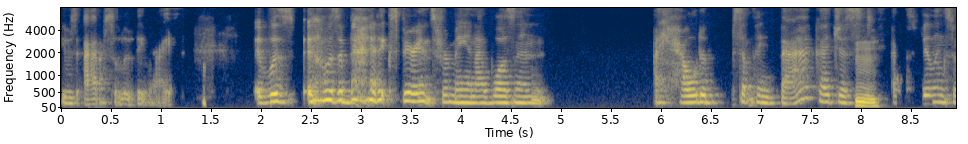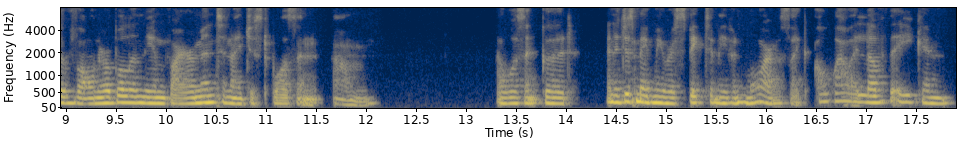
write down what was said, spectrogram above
He was absolutely right. It was it was a bad experience for me, and I wasn't. I held a, something back. I just mm. I was feeling so vulnerable in the environment, and I just wasn't. um I wasn't good, and it just made me respect him even more. I was like, oh wow, I love that he can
